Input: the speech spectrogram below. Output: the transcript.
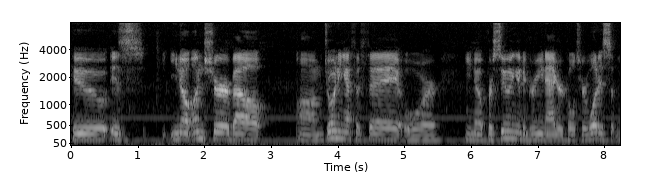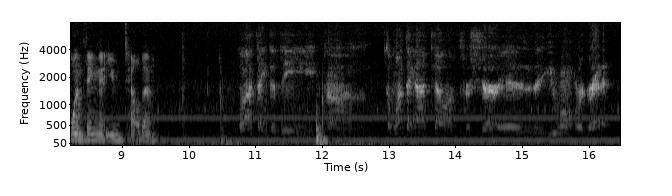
who is, you know, unsure about um, joining FFA or you know pursuing a degree in agriculture, what is one thing that you tell them? Well, I think that the um, the one thing I tell them for sure is that you won't regret it.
